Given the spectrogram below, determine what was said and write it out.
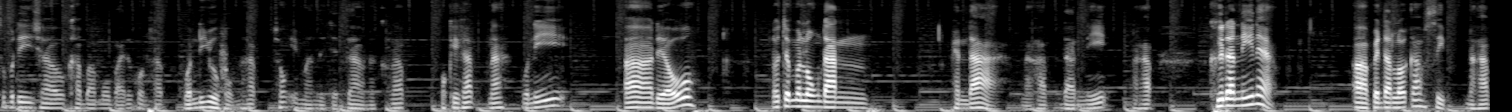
สวัสดีชาวคาบาโมบายทุกคนครับ วันนี้อยู่ผมนะครับ ช่องอิมันหนึ่งเจ็ดเก้านะครับ โอเคครับนะ วันนี้ อ่า เดี๋ยว เราจะมาลงดันแพนด้านะครับดันนี้นะครับ คือดันนี้เนี่ยอ่าเป็นดันร้อยเก้าสิบนะครับ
